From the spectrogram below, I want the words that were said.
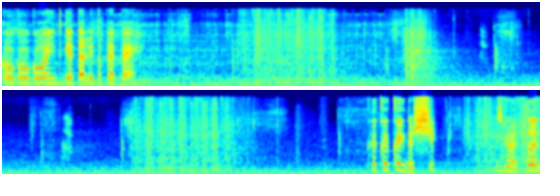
Go, go, go, I need to get that little Pepe. Quick, quick, quick, the ship is gonna turn.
